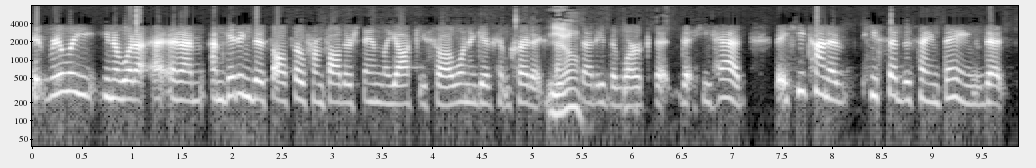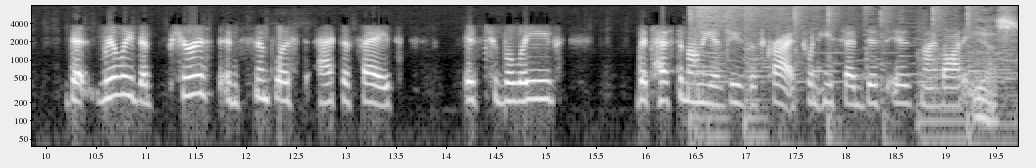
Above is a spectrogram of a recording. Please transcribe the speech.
it really you know what I, and i'm i'm getting this also from father stanley Jaki, so i want to give him credit yeah. i studied the work that that he had that he kind of he said the same thing that that really the purest and simplest act of faith is to believe the testimony of Jesus Christ when he said, This is my body. Yes.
